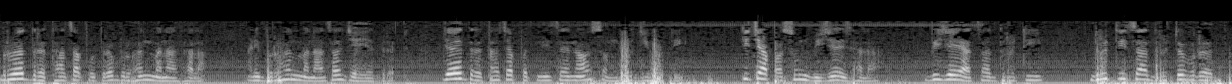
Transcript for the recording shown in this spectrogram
बृहद्रथाचा पुत्र बृहन्मना झाला आणि बृहन्मनाचा जयद्रथ. जयद्रथाच्या पत्नीचे नाव संभूती होते. तिच्यापासून विजय झाला. विजयाचा धृती धृतीचा धृतव्रत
